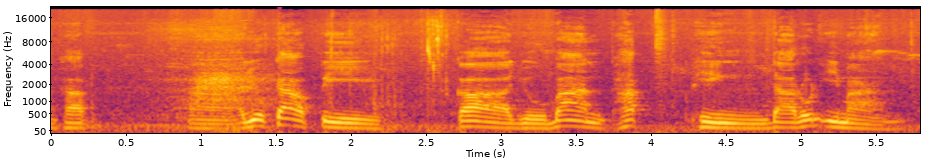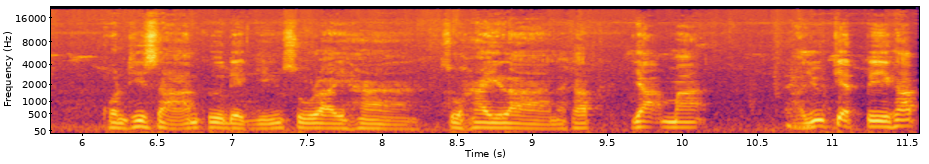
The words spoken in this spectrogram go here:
นะครับอาอายุ 9 ปี ก็อยู่บ้านพักพิงดารุนอิมานคนที่ 3 คือเด็กหญิงสุไรฮาสุไฮลานะครับยะมะอายุ 7 ปีครับ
